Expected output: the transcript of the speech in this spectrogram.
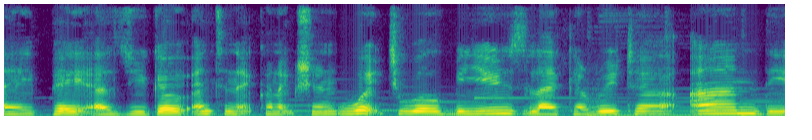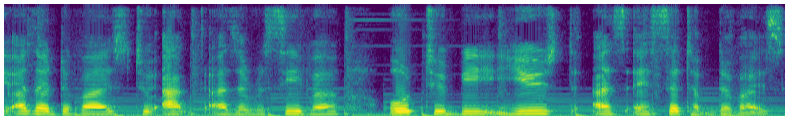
a pay-as-you-go internet connection which will be used like a router and the other device to act as a receiver or to be used as a setup device.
